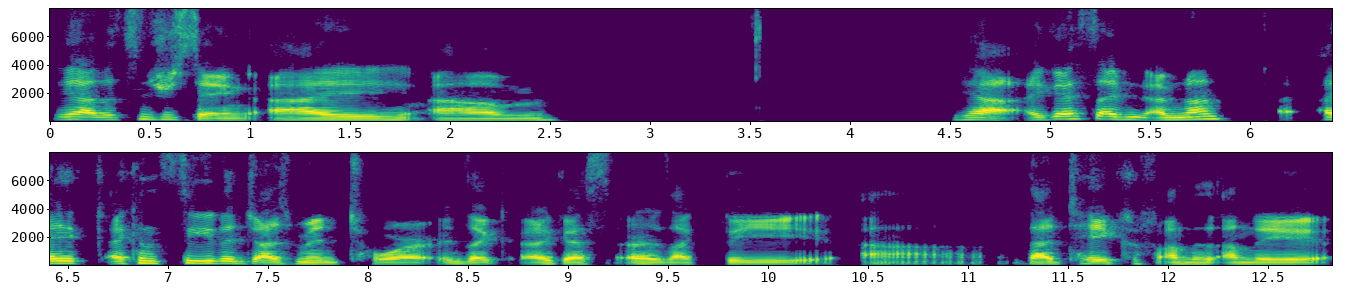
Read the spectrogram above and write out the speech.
Yeah, that's interesting. I um yeah, I guess I'm I'm not I I can see the judgment toward like I guess or like the uh that take on the on the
